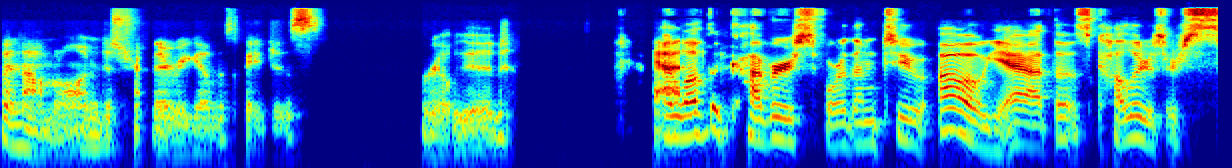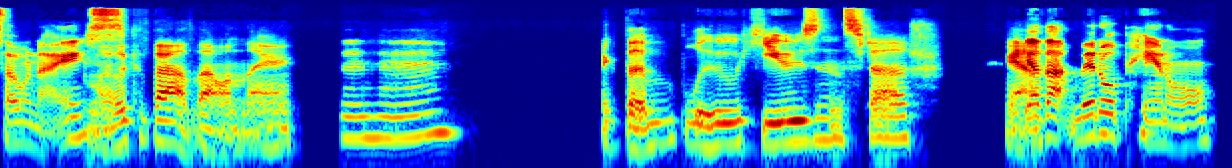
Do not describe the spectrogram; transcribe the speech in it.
phenomenal. I'm just trying. There we go. This page is real good. I love the covers for them too. Oh yeah, those colors are so nice. Oh, look at that. That one there. Mm-hmm. Like the blue hues and stuff. Yeah. Yeah. that middle panel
